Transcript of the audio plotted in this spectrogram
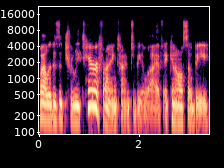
while it is a truly terrifying time to be alive, it can also be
